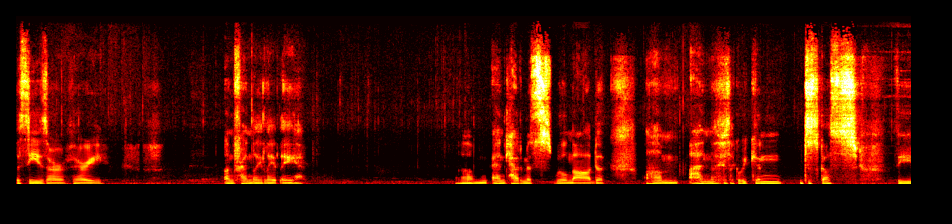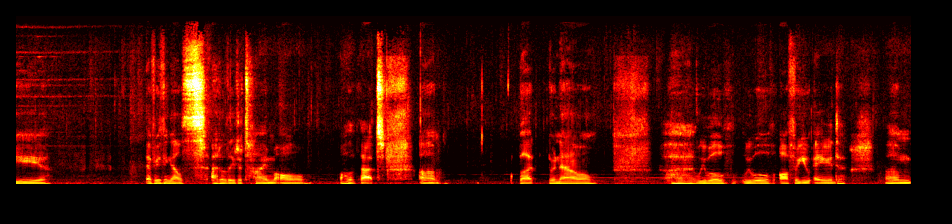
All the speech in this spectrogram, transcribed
the seas are very unfriendly lately. Um, and Cadmus will nod. Um, and he's like, we can discuss the everything else at a later time all all of that um but for now uh, we will we will offer you aid. Um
